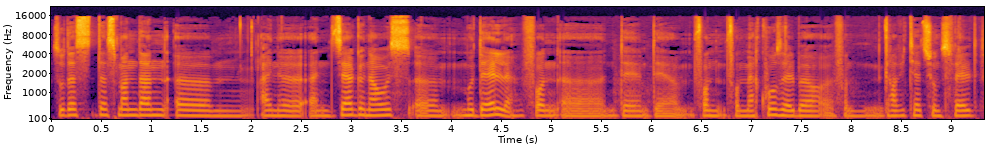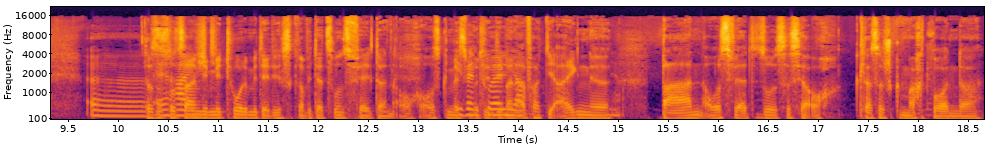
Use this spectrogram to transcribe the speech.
so dass dass man dann ähm, eine ein sehr genaues äh, Modell von äh, der, der von von Merkur selber, äh, von Gravitationsfeld. Äh, das ist erreicht. sozusagen die Methode, mit der das Gravitationsfeld dann auch ausgemessen Eventuell, wird, indem man ja. einfach die eigene ja. Bahn auswertet. So ist das ja auch klassisch gemacht worden da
